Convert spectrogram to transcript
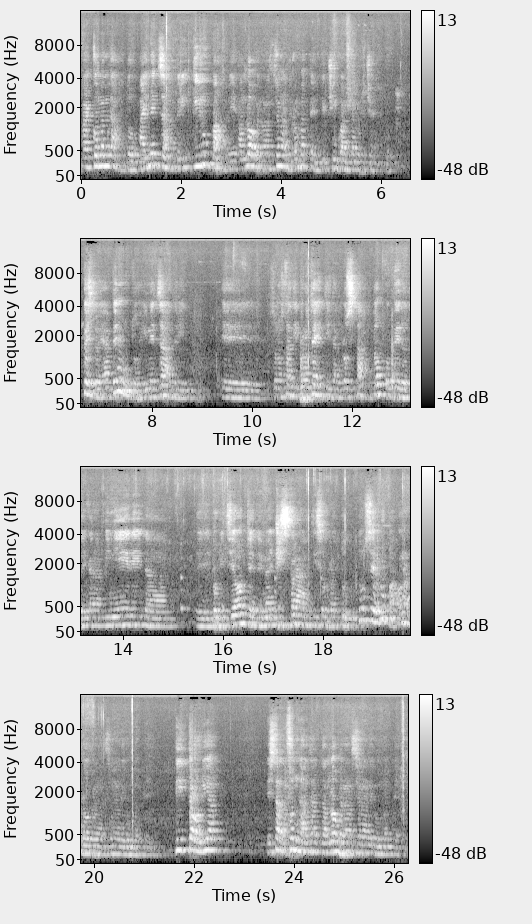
raccomandato ai mezzadri di rubare all'opera nazionale combattente il 50%. Questo è avvenuto, i mezzadri eh, sono stati protetti dallo Stato, ovvero dai carabinieri, dai eh, poliziotti e dai magistrati soprattutto, se rubavano all'Opera Nazionale Combattente. Vittoria è stata fondata dall'Opera Nazionale Combattente.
